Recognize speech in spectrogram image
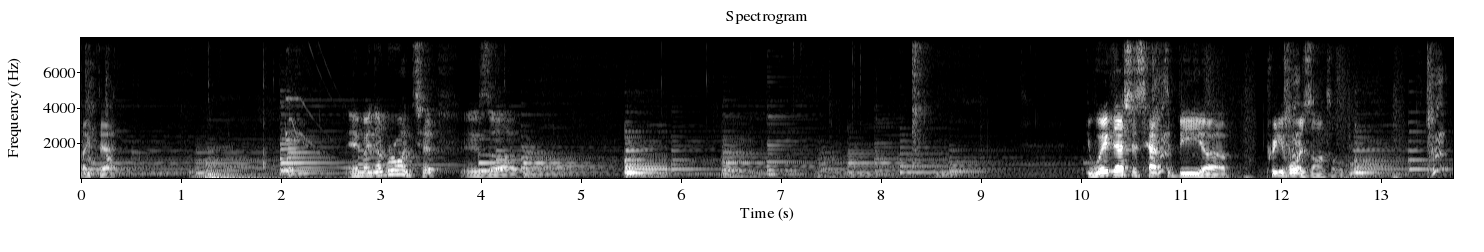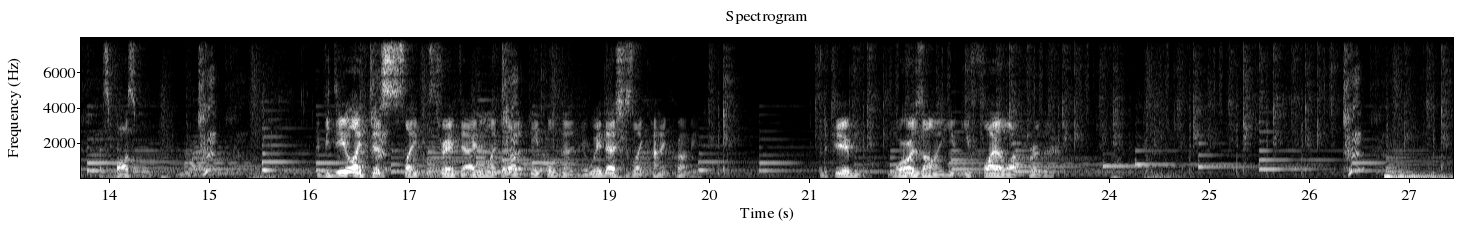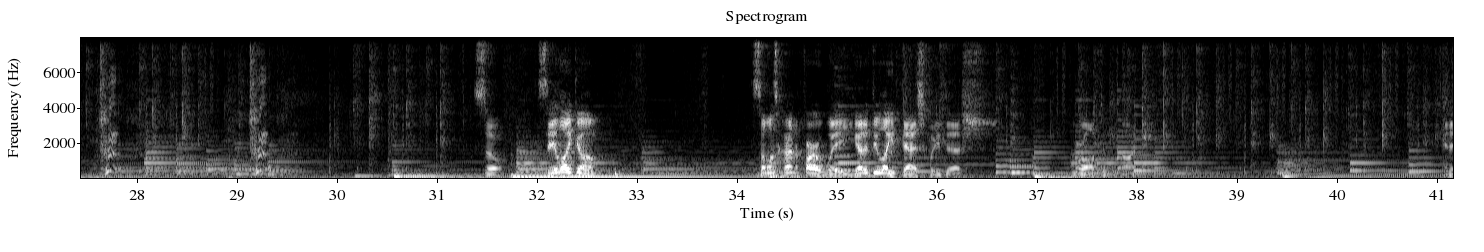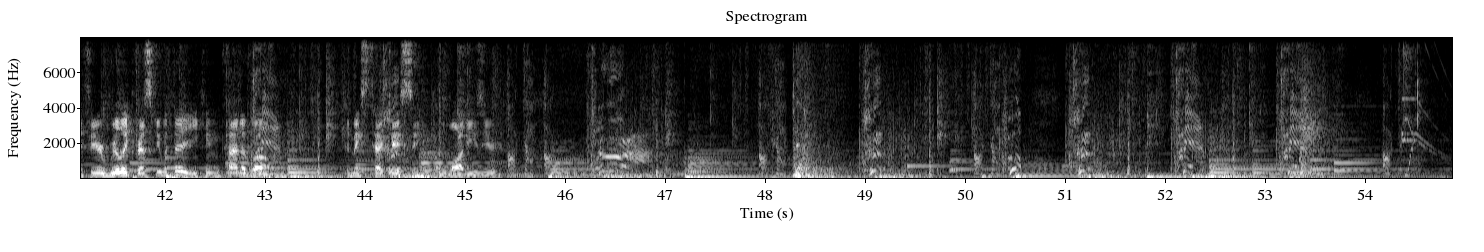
Like that. And my number one tip is uh, your wave dashes have to be uh, pretty horizontal as possible. If you do like this, like straight diagonal, like a lot of people, then your wave dash is like kind of crummy. But if you're more horizontal, you, you fly a lot further. So, say like, um, someone's kind of far away, you gotta do like dash, wave dash, more often than not. And if you're really crispy with it, you can kind of, um, it makes tech chasing a lot easier.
